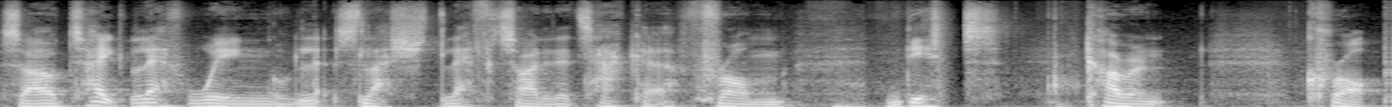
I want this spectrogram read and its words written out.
So I'll take left wing or le- slash left sided attacker from this current crop,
